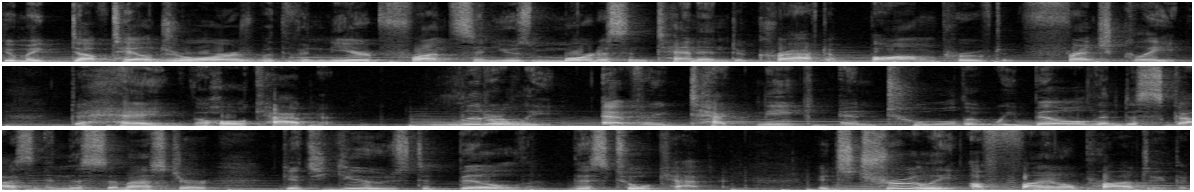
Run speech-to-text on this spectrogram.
You'll make dovetail drawers with veneered fronts and use mortise and tenon to craft a bomb-proofed French cleat to hang the whole cabinet. Literally Every technique and tool that we build and discuss in this semester gets used to build this tool cabinet. It's truly a final project, the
